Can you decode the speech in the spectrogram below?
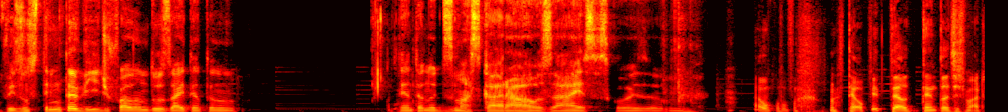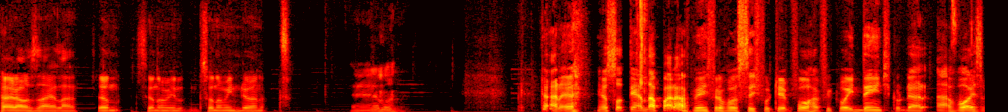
Fez uns 30 vídeos falando do Zay, tentando. Tentando desmascarar o Zay, essas coisas. É, o- Até o Pitel tentou desmascarar o Zay lá, se eu, se eu não me, se eu não me engano. É, mano. Cara, eu só tenho a dar parabéns pra vocês, porque, porra, ficou idêntico, cara. A voz,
